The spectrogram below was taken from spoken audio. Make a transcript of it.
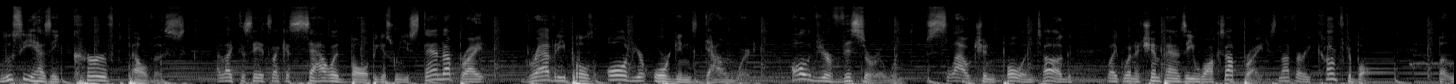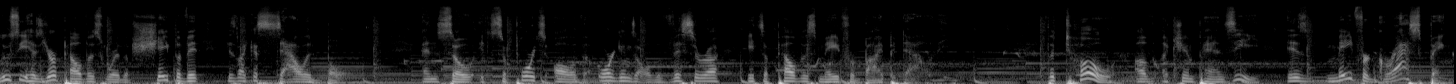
Lucy has a curved pelvis I like to say it's like a salad bowl because when you stand upright, gravity pulls all of your organs downward. All of your viscera would slouch and pull and tug like when a chimpanzee walks upright. It's not very comfortable. But Lucy has your pelvis where the shape of it is like a salad bowl. And so it supports all of the organs, all the viscera. It's a pelvis made for bipedality. The toe of a chimpanzee is made for grasping.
